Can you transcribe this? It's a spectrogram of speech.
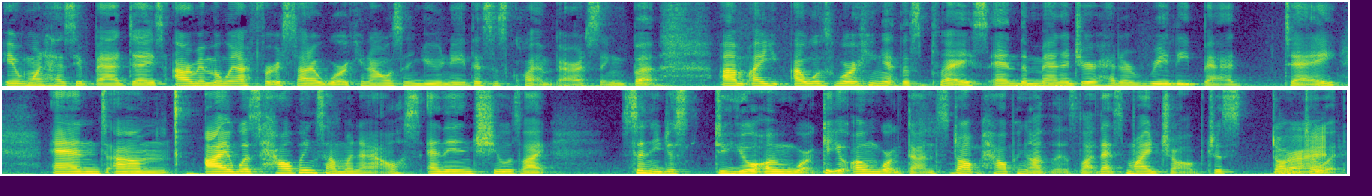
everyone has their bad days. I remember when I first started working, I was in uni. This is quite embarrassing, but um, I, I was working at this place and the manager had a really bad day and um, I was helping someone else and then she was like, Cindy, just do your own work. Get your own work done. Stop helping others. Like that's my job. Just don't do it.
